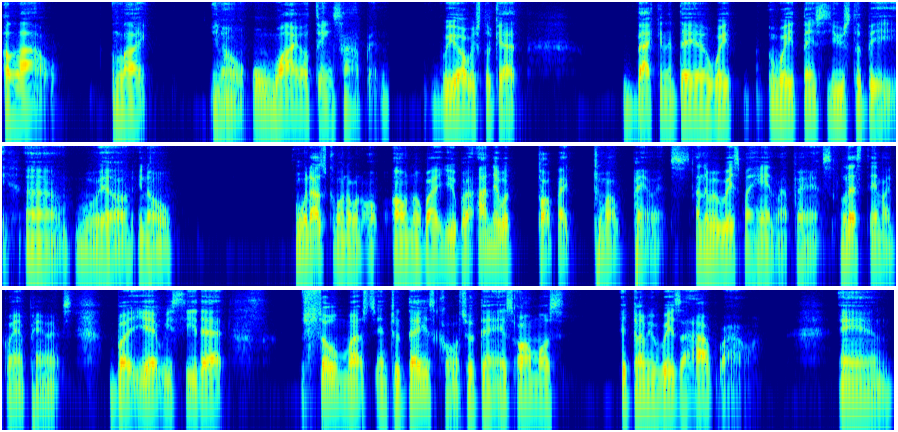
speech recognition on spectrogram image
aloud. Like, you know, why are things happen? We always look at back in the day, the way way things used to be. Um, well, you know, when I was going on, I don't know about you, but I never talked back to my parents. I never raised my hand to my parents, less than my grandparents. But yet we see that so much in today's culture that it's almost it doesn't even raise an eyebrow. And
